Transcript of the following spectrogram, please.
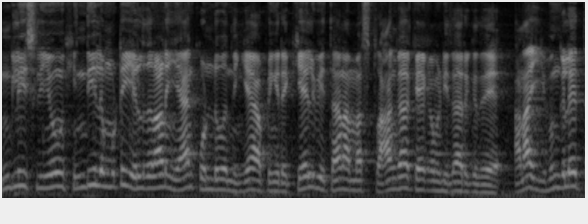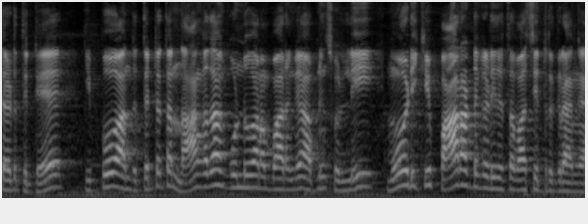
இங்கிலீஷ்லையும் ஹிந்தியில் மட்டும் எழுதலாம்னு ஏன் கொண்டு வந்தீங்க? அப்படிங்கிற கேள்வி தான் நம்ம ஸ்ட்ராங்காக கேட்க வேண்டியதாக இருக்குது. ஆனால் இவங்களே தடுத்துட்டு இப்போது அந்த திட்டத்தை நாங்கள் தான் கொண்டு வரோம் பாருங்க அப்படின்னு சொல்லி மோடிக்கு பாராட்டு கடிதத்தை வாசிட்டு இருக்கிறாங்க.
